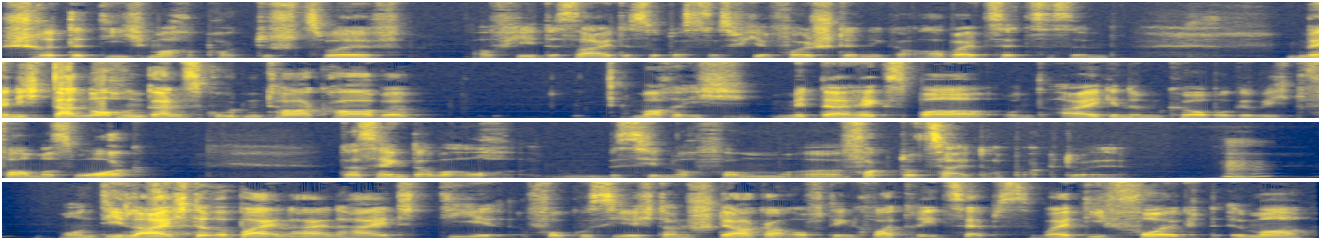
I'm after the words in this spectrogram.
Schritte, die ich mache, praktisch zwölf auf jede Seite, so dass das vier vollständige Arbeitssätze sind. Wenn ich dann noch einen ganz guten Tag habe, mache ich mit der Hexbar und eigenem Körpergewicht Farmers Walk. Das hängt aber auch ein bisschen noch vom äh, Faktor Zeit ab aktuell. Mhm. Und die leichtere Beineinheit, die fokussiere ich dann stärker auf den Quadrizeps, weil die folgt immer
